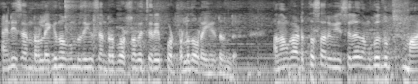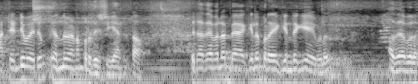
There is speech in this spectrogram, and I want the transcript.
അതിന്റെ ഈ സെന്ററിലേക്ക് നോക്കുമ്പോഴത്തേക്ക് സെന്റർ പോർഷനൊക്കെ ചെറിയ പൊട്ടൽ തുടങ്ങിയിട്ടുണ്ട്. അത് നമുക്ക് അടുത്ത സർവീസിൽ നമുക്കൊന്ന് മാറ്റേണ്ടി വരും എന്ന് വേണം പ്രതീക്ഷിക്കാൻ കേട്ടോ. പിന്നെ അതേപോലെ ബാക്കിലെ ബ്രേക്കിന്റെ കേബിൾ അതേപോലെ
